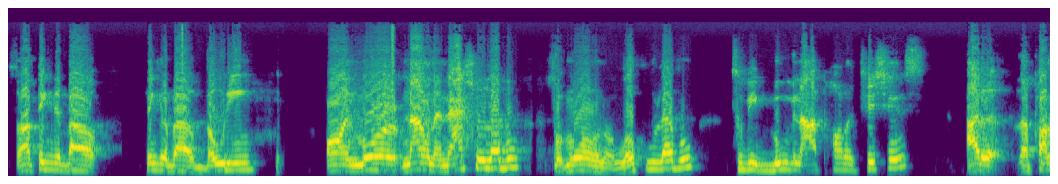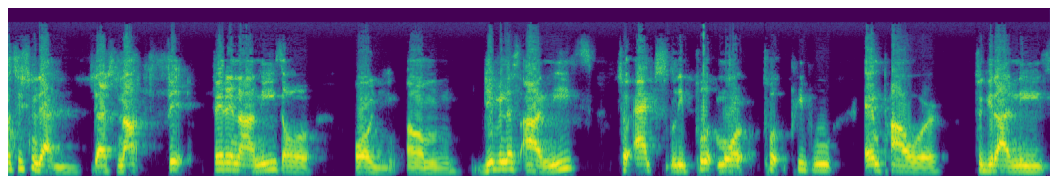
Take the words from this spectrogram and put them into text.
start thinking about thinking about voting on more not on a national level but more on a local level to be moving our politicians out of a politician that that's not fit fitting our needs or or um, giving us our needs to actually put more put people in power to get our needs.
